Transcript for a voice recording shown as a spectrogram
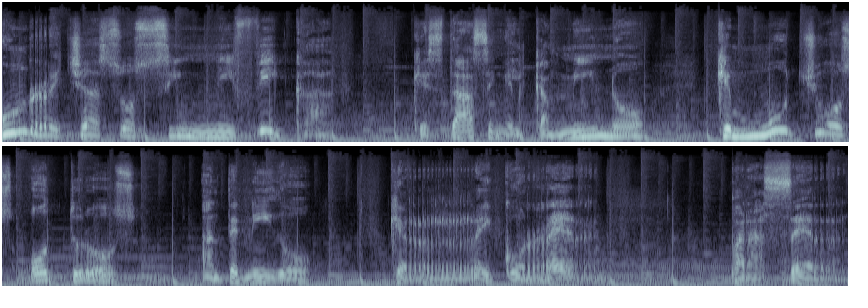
Un rechazo significa que estás en el camino que muchos otros han tenido que recorrer para ser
